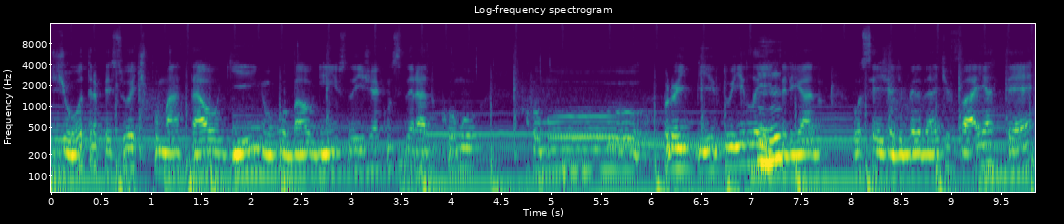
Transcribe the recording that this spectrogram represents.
de outra pessoa, tipo, matar alguém ou roubar alguém, isso daí já é considerado como, como proibido e lei, Uhum. tá ligado? Ou seja, a liberdade vai até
